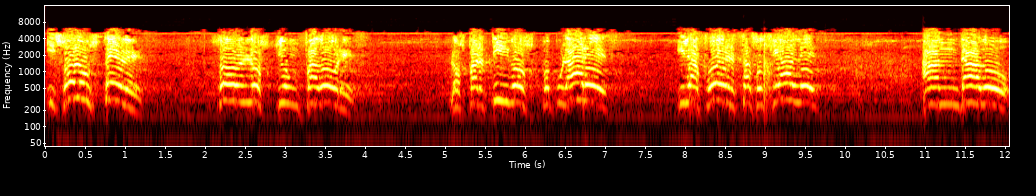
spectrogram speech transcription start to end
y solo ustedes son los triunfadores, los partidos populares y las fuerzas sociales han dado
